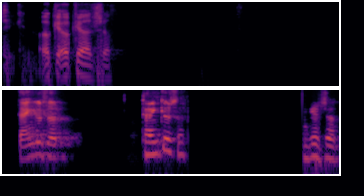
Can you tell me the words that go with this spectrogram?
ठीक है। Okay okay Harshal thank you sir thank you sir thank you sir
